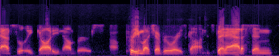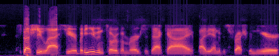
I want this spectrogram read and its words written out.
absolutely gaudy numbers uh, pretty much everywhere he's gone. It's been Addison, especially last year, but he even sort of emerged as that guy by the end of his freshman year.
